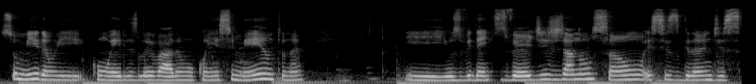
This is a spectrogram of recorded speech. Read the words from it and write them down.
sumiram e com eles levaram o conhecimento, né? E os videntes verdes já não são esses grandes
